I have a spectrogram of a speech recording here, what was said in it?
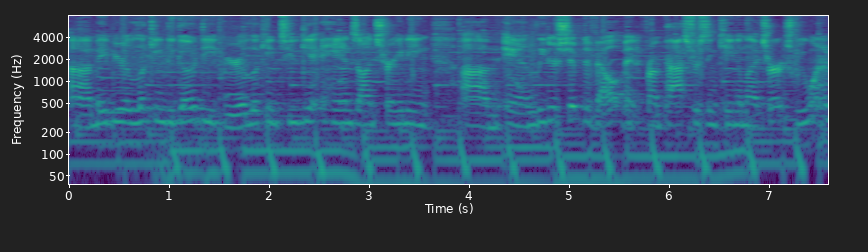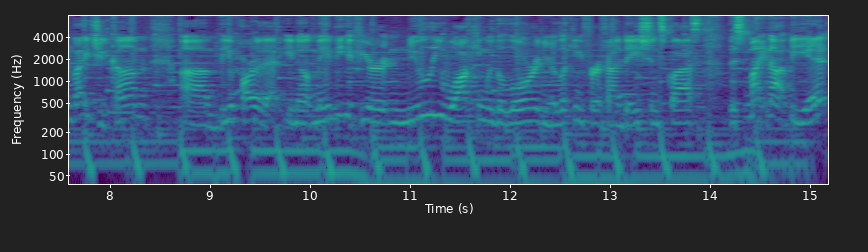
Uh, maybe you're looking to go deeper. You're looking to get hands on training um, and leadership development from pastors in Kingdom Life Church. We want to invite you come um, be a part of that. You know, maybe if you're newly walking with the Lord and you're looking for a foundations class, this might not be it.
